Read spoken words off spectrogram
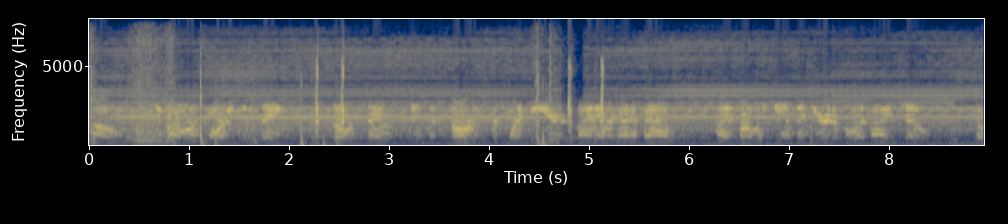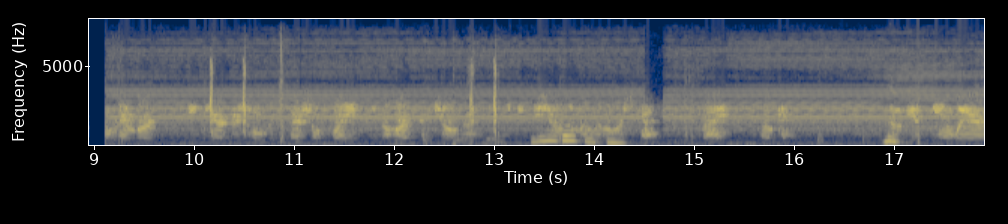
No. If I were forced to sing those same stupid songs for 20 years and I never got a bath, I'd probably be a bit irritable at night too. So remember, these characters hold a special place in the hearts of children, and you need to You show go them a for little it. respect, right? Okay. So just be aware,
